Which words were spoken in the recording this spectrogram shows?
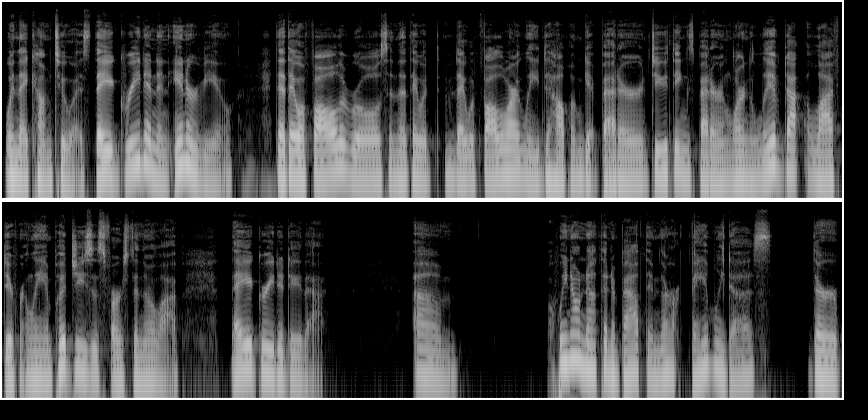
when they come to us. They agreed in an interview that they would follow the rules and that they would they would follow our lead to help them get better, do things better and learn to live life differently and put Jesus first in their life. They agree to do that. Um but we know nothing about them. Their family does. Their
